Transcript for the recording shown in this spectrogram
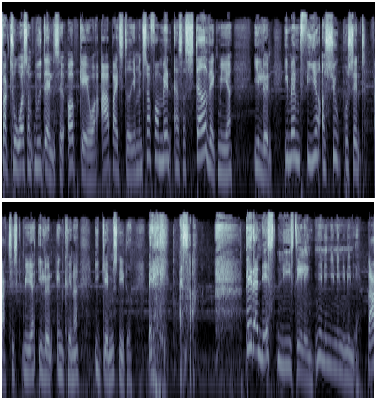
faktorer som uddannelse, opgaver, arbejdssted, jamen så får mænd altså stadigvæk mere i løn. Imellem 4 og 7 procent faktisk mere i løn end kvinder i gennemsnittet. Men altså, det er da næsten ligestilling. Hva?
